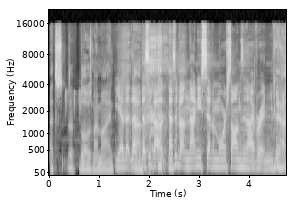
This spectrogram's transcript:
That's that blows my mind. Yeah, that, that, um, that's about that's about ninety seven more songs than I've written. Yeah.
